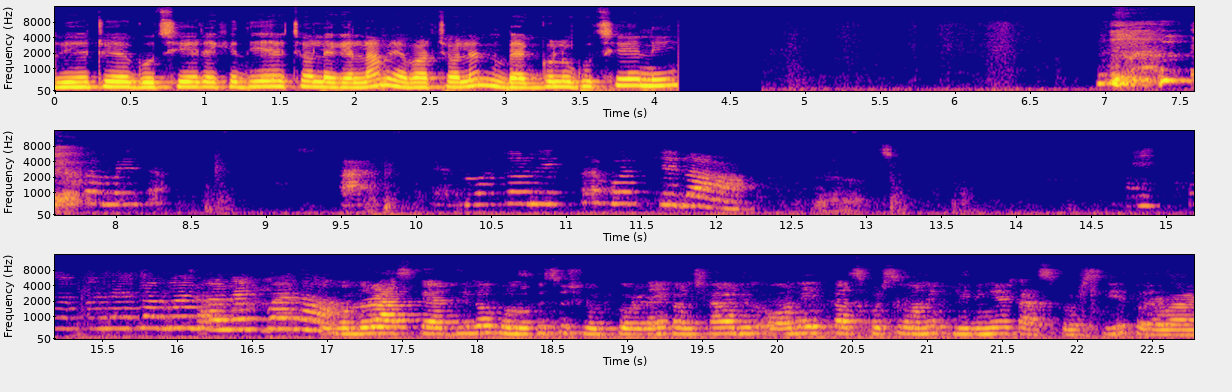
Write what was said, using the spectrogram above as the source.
ধুয়ে টুয়ে গুছিয়ে রেখে দিয়ে চলে গেলাম। এবার চলেন ব্যাগগুলো গুছিয়ে নিই বন্ধুরা আজকে আর দিনও কোনো কিছু শ্যুট করে নাই, কারণ সারাদিন অনেক কাজ করছি, অনেক ক্লিনিংয়ের কাজ করছি। তো এবার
